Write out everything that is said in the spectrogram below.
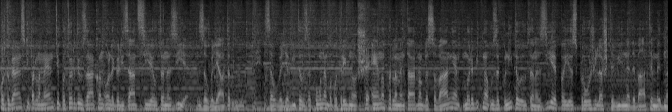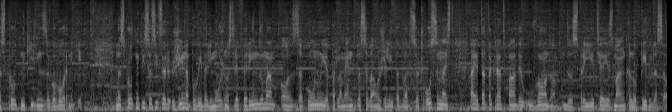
Portugalski parlament je potrdil zakon o legalizaciji eutanazije. Za, za uveljavitev zakona bo potrebno še eno parlamentarno glasovanje, morebitna uzakonitev eutanazije pa je sprožila številne debate med nasprotniki in zagovorniki. Nasprotniki so sicer že napovedali možnost referenduma, o zakonu je parlament glasoval že leta 2018, a je ta takrat padel v vodo, do sprejetja je zmanjkalo pet glasov.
